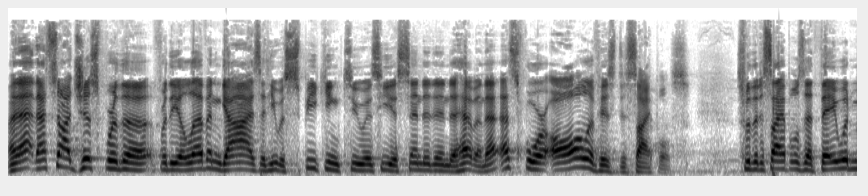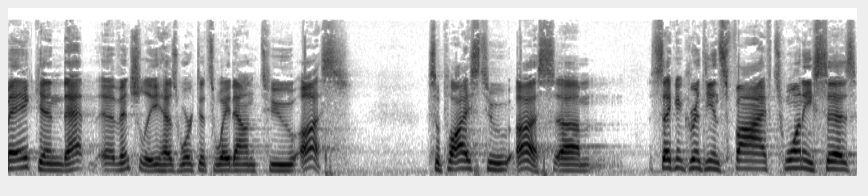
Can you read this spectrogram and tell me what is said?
And that, that's not just for the, for the 11 guys that he was speaking to as he ascended into heaven. That, that's for all of his disciples. It's for the disciples that they would make, and that eventually has worked its way down to us. Supplies to us. Um, 2 Corinthians 5:20 says,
